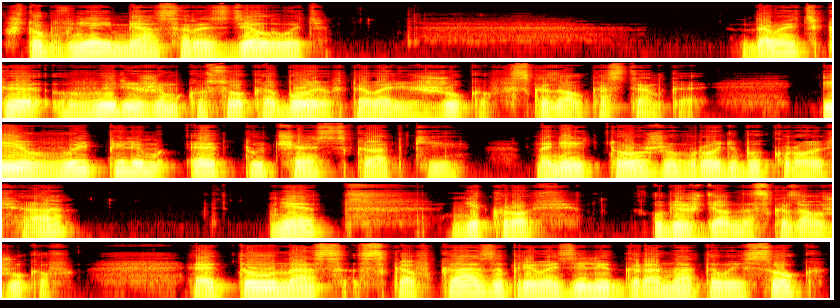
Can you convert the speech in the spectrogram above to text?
чтобы в ней мясо разделывать. «Давайте-ка вырежем кусок обоев, товарищ Жуков», — сказал Костенко, — «и выпилим эту часть катки. На ней тоже вроде бы кровь, а?» «Нет, не кровь», — убежденно сказал Жуков. «Это у нас с Кавказа привозили гранатовый сок.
